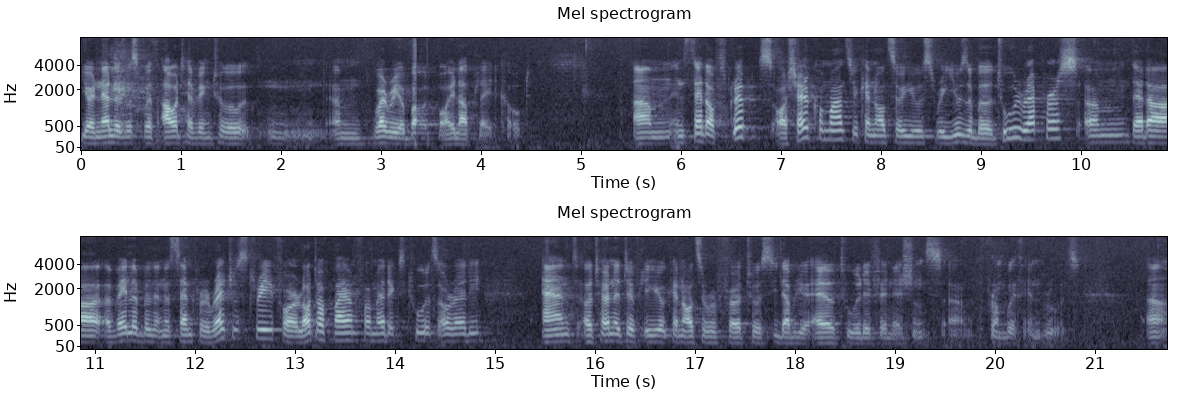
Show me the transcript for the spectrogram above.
your analysis without having to mm, um, worry about boilerplate code. Um, instead of scripts or shell commands, you can also use reusable tool wrappers um, that are available in a central registry for a lot of bioinformatics tools already. And alternatively, you can also refer to CWL tool definitions um, from within rules. Uh,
